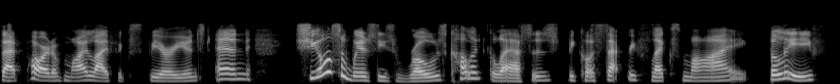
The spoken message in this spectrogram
that part of my life experience. And she also wears these rose-colored glasses because that reflects my belief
